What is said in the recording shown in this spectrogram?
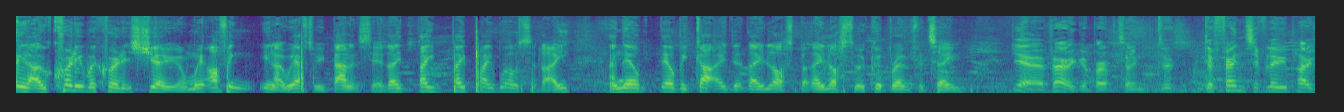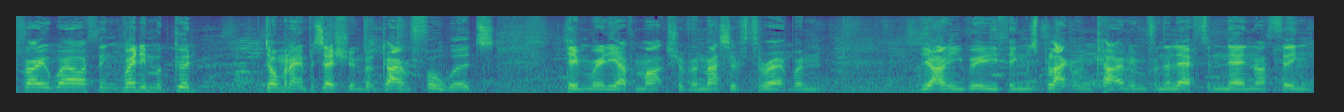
you know, credit where credit's due, and we, I think you know we have to be balanced here. They, they, they played well today, and they'll they'll be gutted that they lost, but they lost to a good Brentford team. Yeah, a very good Brentford team. D- defensively, we played very well. I think Reading were good, dominating possession, but going forwards, didn't really have much of a massive threat when the only really thing was Blackman cutting in from the left, and then I think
